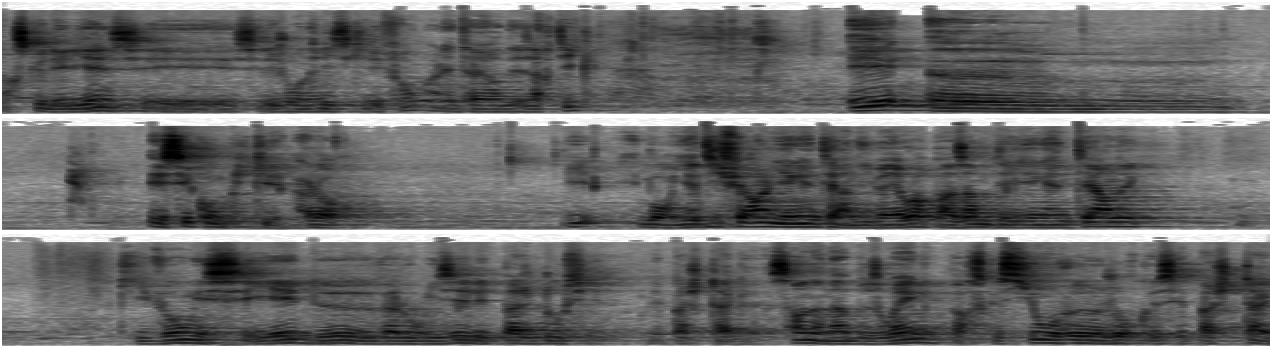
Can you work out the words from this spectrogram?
parce que les liens, c'est les journalistes qui les font à l'intérieur des articles. Et, euh, et c'est compliqué. Alors, bon, il y a différents liens internes. Il va y avoir par exemple des liens internes qui vont essayer de valoriser les pages dossiers, les pages tags. Ça, on en a besoin parce que si on veut un jour que ces pages tags,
